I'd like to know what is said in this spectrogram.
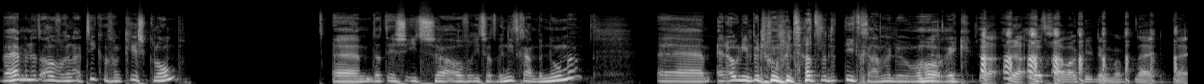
We hebben het over een artikel van Chris Klomp. Ehm, dat is iets eh, over iets wat we niet gaan benoemen. Ehm, en ook niet benoemen dat we het niet gaan benoemen, hoor ik. Ja, ja, dat gaan we ook niet noemen. Nee, nee.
